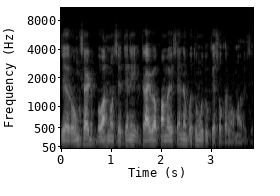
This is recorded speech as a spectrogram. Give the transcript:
જે રોંગ સાઈડ વાહનો છે, તેની ડ્રાઈવ આપવામાં આવે છે અને વધુ વધુ કેસો કરવામાં આવે છે.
